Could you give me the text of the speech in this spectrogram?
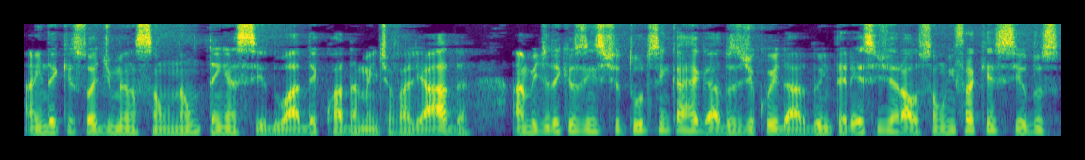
Ainda que sua dimensão não tenha sido adequadamente avaliada, à medida que os institutos encarregados de cuidar do interesse geral são enfraquecidos,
